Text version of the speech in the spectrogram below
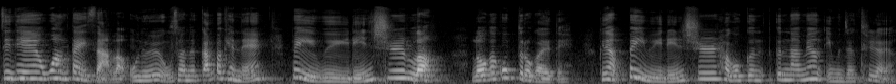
今天忘带伞了. 오늘 우산을 깜빡했네. 被雨淋湿了. 러가 꼭 들어가야 돼. 그냥 被雨淋湿 하고 끝, 끝나면 이 문장 틀려요.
